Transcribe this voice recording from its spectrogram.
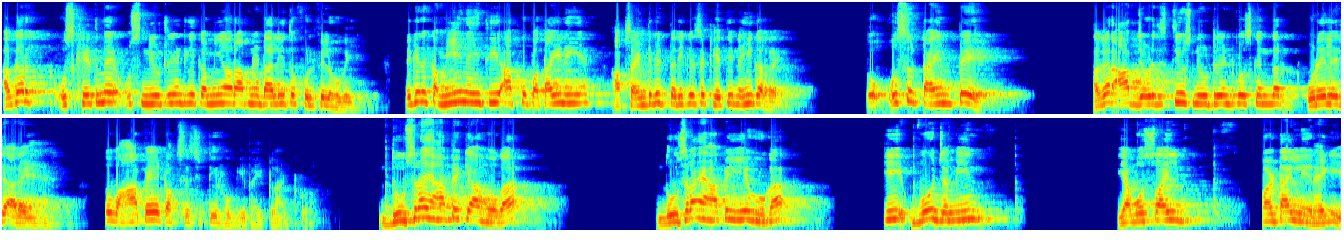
अगर उस खेत में उस न्यूट्रिएंट की कमी है और आपने डाली तो फुलफिल हो गई। लेकिन कमी ही नहीं थी, आपको पता ही नहीं है। आप साइंटिफिक तरीके से खेती नहीं कर रहे। तो उस टाइम पे अगर आप ज़बरदस्ती उस न्यूट्रिएंट को उसके अंदर उड़े ले जा रहे हैं तो वहाँ पे टॉक्सिसिटी होगी भाई प्लांट को। दूसरा यहाँ पे क्या होगा? दूसरा यहाँ पे ये होगा कि वो ज़मीन या वो सॉइल फर्टाइल नहीं रहेगी,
